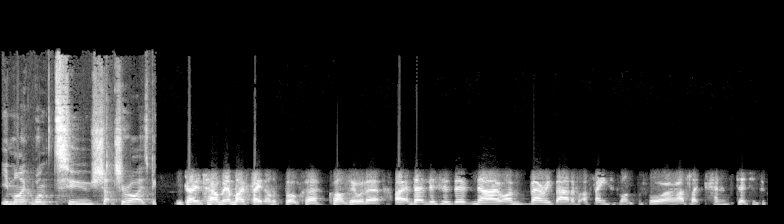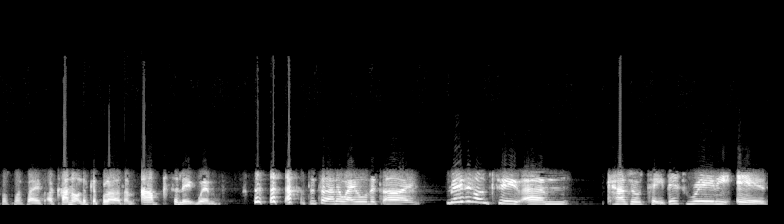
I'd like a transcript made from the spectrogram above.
you might want to shut your eyes don't tell me. I might faint on the spot, Claire. Can't deal with it. I, this is no, I'm very bad. I've, I fainted once before. I had like 10 stitches across my face. I cannot look at blood. I'm absolute wimp. I have to turn away all the time. Moving on to um, Casualty. This really is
